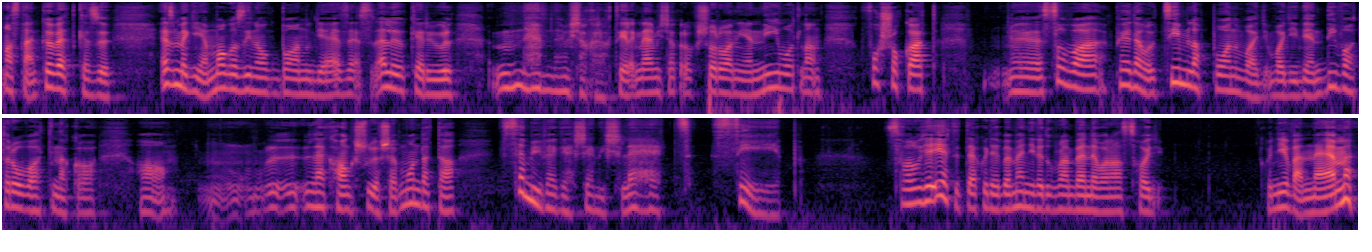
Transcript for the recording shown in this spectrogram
Aztán következő, ez meg ilyen magazinokban, ugye ezerszer előkerül, nem, nem is akarok tényleg, nem is akarok sorolni ilyen nívotlan fosokat, Szóval például címlapon, vagy, vagy idén divatrovatnak a, a leghangsúlyosabb mondata, szemüvegesen is lehetsz szép. Szóval ugye értitek, hogy ebben mennyire durván benne van az, hogy, hogy nyilván nem,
